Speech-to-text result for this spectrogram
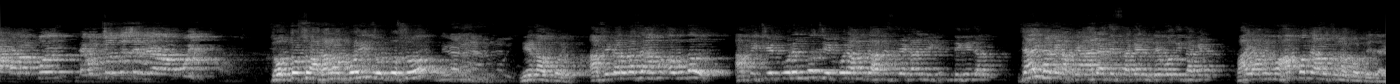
আটানব্বই এবং চোদ্দশো নিরানব্বই। চোদ্দশো আটানব্বই চোদ্দশো নিরানব্বই। আর সেটার কাছে আবু আবু দাউদ। আপনি চেক করেন তো চেক করে হাদিসটা এখানে দেখে যান। যাই থাকেন আপনি আহলে থাকেন দেবদি থাকেন। ভাই আমি মহাব্বতে আলোচনা করতে চাই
